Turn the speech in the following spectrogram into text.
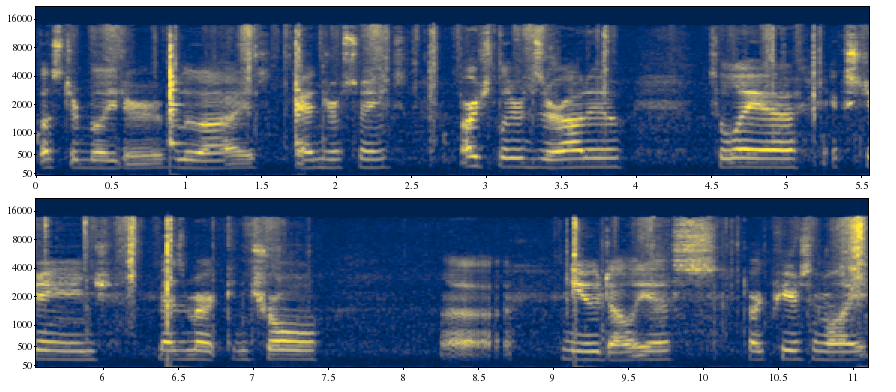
Buster Blader, Blue Eyes, Androsphinx, Archlord Zerato, Teleia, Exchange, Mesmer Control, uh, Neo Dalius, Dark Piercing Light,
